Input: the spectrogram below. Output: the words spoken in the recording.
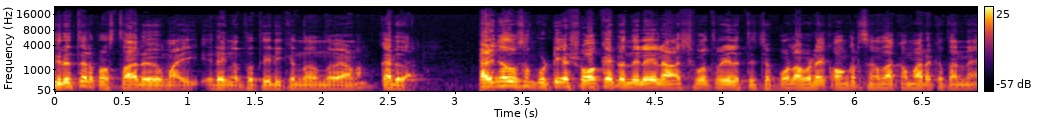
തിരുത്തൽ പ്രസ്ഥാനവുമായി രംഗത്തെത്തിയിരിക്കുന്നതെന്ന് വേണം കരുതാൻ. കഴിഞ്ഞ ദിവസം കുട്ടിയെ ഷോക്കേറ്റ നിലയിൽ ആശുപത്രിയിൽ എത്തിച്ചപ്പോൾ അവിടെ കോൺഗ്രസ് നേതാക്കന്മാരൊക്കെ തന്നെ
